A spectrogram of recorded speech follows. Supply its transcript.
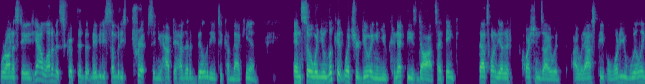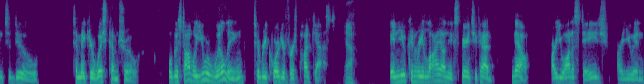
We're on a stage. Yeah, a lot of it's scripted, but maybe to somebody's trips and you have to have that ability to come back in. And so when you look at what you're doing and you connect these dots, I think that's one of the other questions I would I would ask people, what are you willing to do to make your wish come true? Well, Gustavo, you were willing to record your first podcast. Yeah and you can rely on the experience you've had. Now, are you on a stage? Are you in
